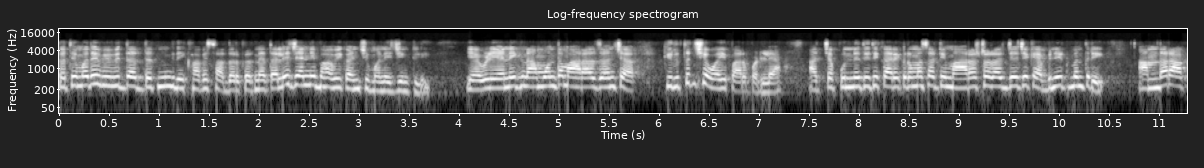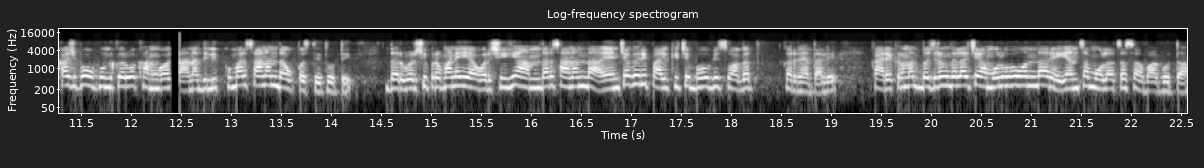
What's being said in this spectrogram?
कथेमध्ये विविध आध्यात्मिक देखावे सादर करण्यात आले ज्यांनी भाविकांची मने जिंकली. यावेळी अनेक नामवंत महाराजांच्या कीर्तन सेवाही पार पडल्या. आजच्या पुण्यतिथी कार्यक्रमासाठी महाराष्ट्र राज्याचे कॅबिनेट मंत्री आमदार आकाशभाऊ हुंडकर फुंडकर व खामगाव राणा दिलीप कुमार सानंदा उपस्थित होते. दरवर्षीप्रमाणे यावर्षीही आमदार सानंदा यांच्या घरी पालखीचे भव्य स्वागत करण्यात आले. कार्यक्रमात बजरंग दलाचे अमोल भाऊ अंधारे यांचा मोलाचा सहभाग होता.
